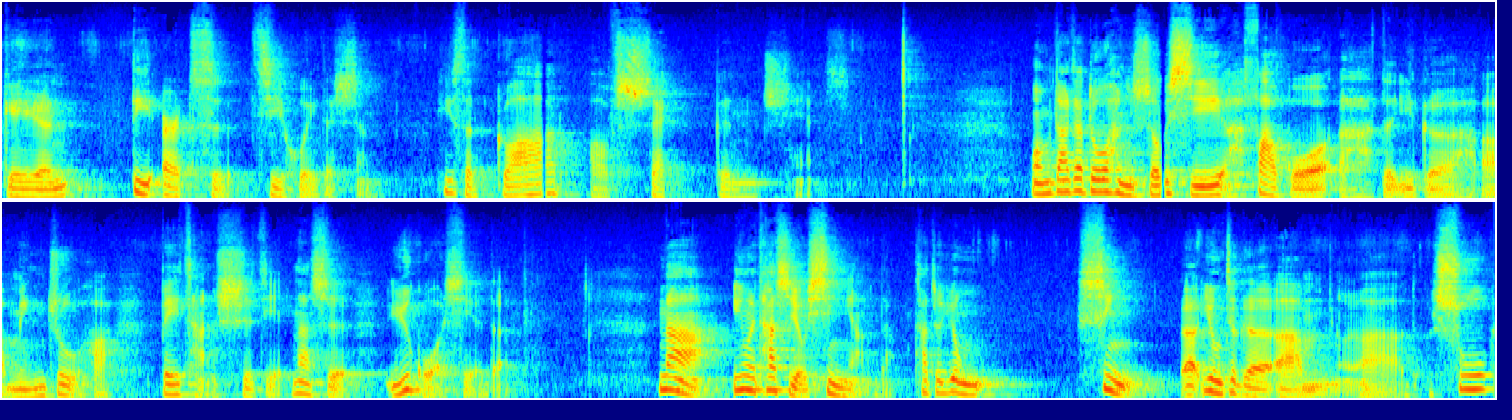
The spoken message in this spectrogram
给人第二次机会的神。He's a God of second chance。我们大家都很熟悉法国啊的一个啊名著哈《悲惨世界》，那是雨果写的。那因为他是有信仰的，他就用信呃用这个呃呃书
